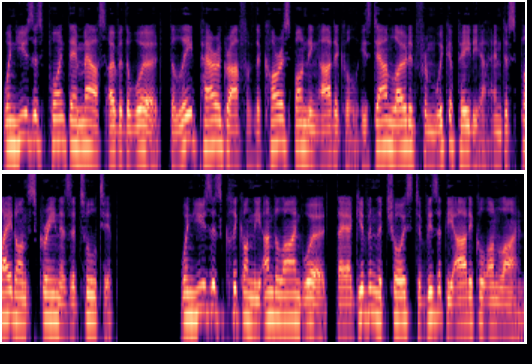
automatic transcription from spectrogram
When users point their mouse over the word, the lead paragraph of the corresponding article is downloaded from Wikipedia and displayed on screen as a tooltip. When users click on the underlined word, they are given the choice to visit the article online.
